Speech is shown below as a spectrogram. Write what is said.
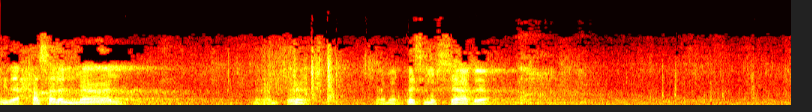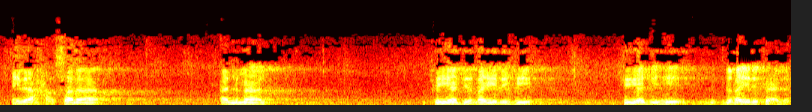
إذا حصل المال نعم. نعم. القسم السابع إذا حصل المال في يد غيره في يده بغير فعله.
